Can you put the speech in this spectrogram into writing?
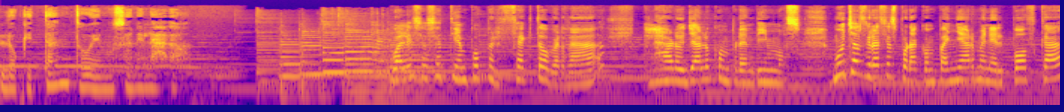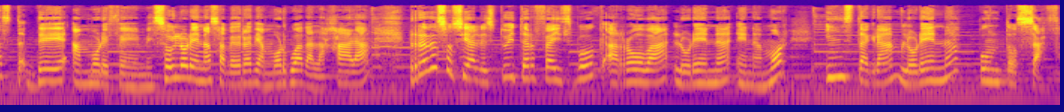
lo que tanto hemos anhelado. ¿Cuál es ese tiempo perfecto, verdad? Claro, ya lo comprendimos. Muchas gracias por acompañarme en el podcast de Amor FM. Soy Lorena Saavedra de Amor Guadalajara. Redes sociales, Twitter, Facebook, arroba Lorena en Amor, Instagram, lorena.saf.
